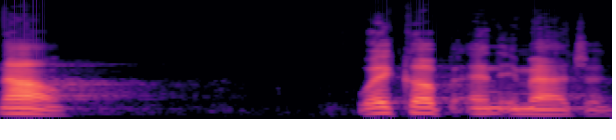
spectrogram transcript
Now, wake up and imagine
